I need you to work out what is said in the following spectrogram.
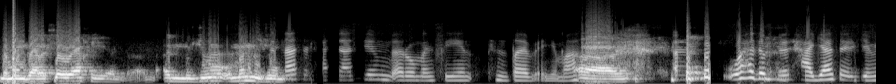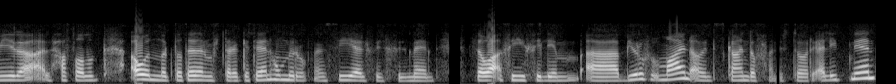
لما قالت له يا أخي النجوم وما النجوم؟ الناس الحساسين رومانسيين. طيب يا جماعة. آه. واحدة من الحاجات الجميلة اللي حصلت أو النقطتين المشتركتين هم الرومانسية في الفيلمين سواء في فيلم uh, Beautiful Mind أو It's Kind of Fun Story. الاثنين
